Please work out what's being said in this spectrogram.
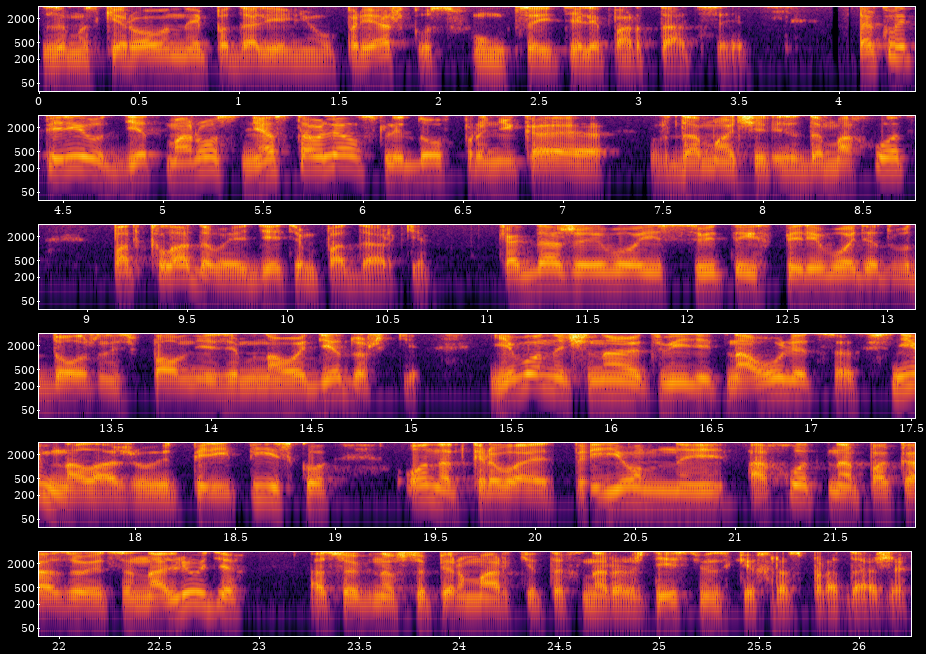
замаскированный под оленью упряжку с функцией телепортации. В такой период Дед Мороз не оставлял следов, проникая в дома через дымоход, подкладывая детям подарки. Когда же его из святых переводят в должность вполне земного дедушки, его начинают видеть на улицах, с ним налаживают переписку, он открывает приемные, охотно показывается на людях – особенно в супермаркетах на рождественских распродажах.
